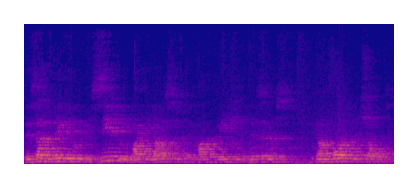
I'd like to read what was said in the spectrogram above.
This the will be seated. We invite the youngsters of the congregation and visitors to come forward to the children's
